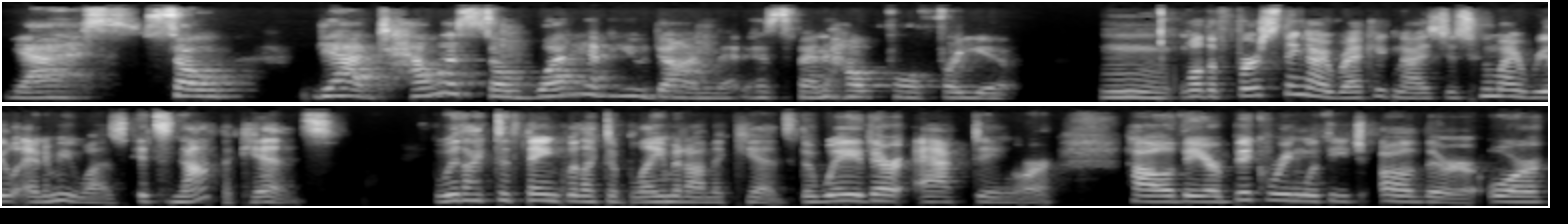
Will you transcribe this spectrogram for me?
Yes. So, yeah, tell us. So, what have you done that has been helpful for you? Mm, well, the first thing I recognized is who my real enemy was. It's not the kids we like to think we like to blame it on the kids. The way they're acting or how they are bickering with each other or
